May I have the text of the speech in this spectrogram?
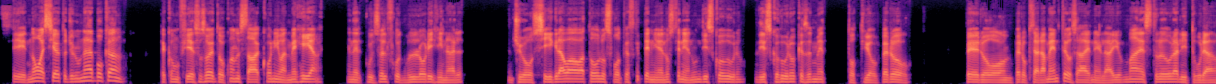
sí, no, es cierto. Yo en una época, te confieso, sobre todo cuando estaba con Iván Mejía en el pulso del fútbol original, yo sí grababa todos los fotos que tenía, los tenía en un disco duro, disco duro que se me toteó, pero, pero, pero claramente, o sea, en él hay un maestro de oralitura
